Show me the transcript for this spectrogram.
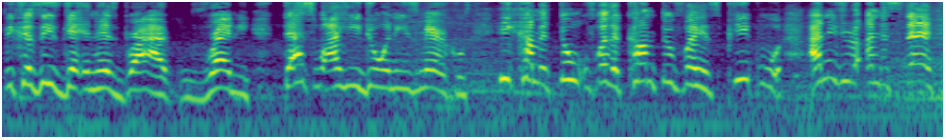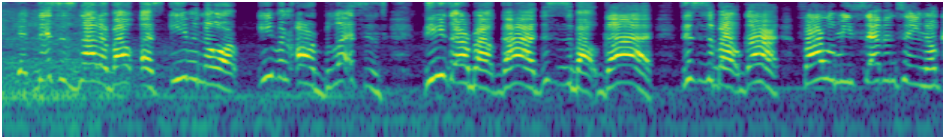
because he's getting his bride ready. That's why he doing these miracles. He coming through for the come through for his people. I need you to understand that this is not about us, even our even our blessings. These are about God. This is about God. This is about God. Follow me 17, okay?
